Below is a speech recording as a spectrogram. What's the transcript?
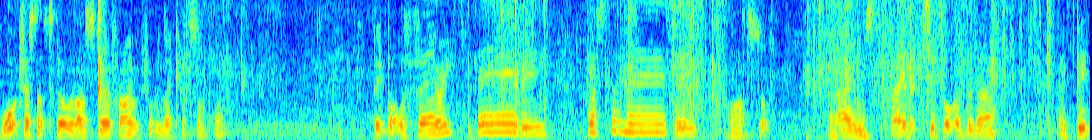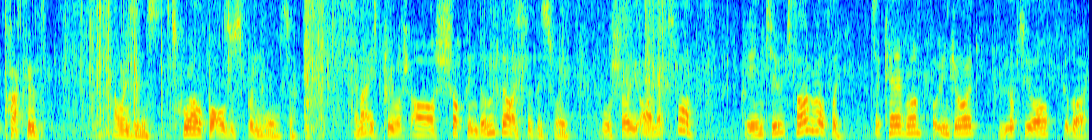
water chestnuts to go with our stir fry which we'll be making at some point, big bottle of fairy, fairy, across the Mersey, all that stuff, and Aim's favourite tipple of the day, a big pack of how many is in this? 12 bottles of spring water. And that is pretty much our shopping done, guys, for this week. We'll show you our next one in two weeks' time, hopefully. Take care, everyone. Hope you enjoyed. Love to you all. Goodbye.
